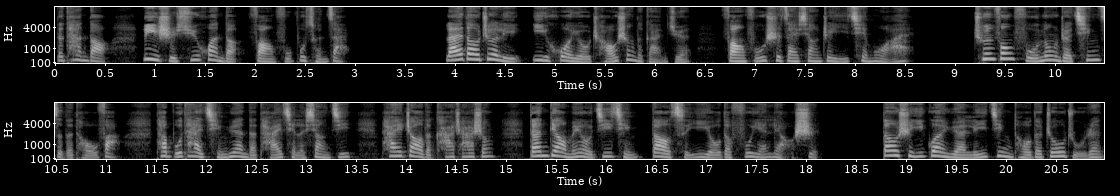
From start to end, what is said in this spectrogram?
的叹道：历史虚幻的，仿佛不存在。来到这里，亦或有朝圣的感觉，仿佛是在向这一切默哀。春风抚弄着青子的头发，他不太情愿地抬起了相机，拍照的咔嚓声，单调没有激情，到此一游的敷衍了事。倒是一贯远离镜头的周主任，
